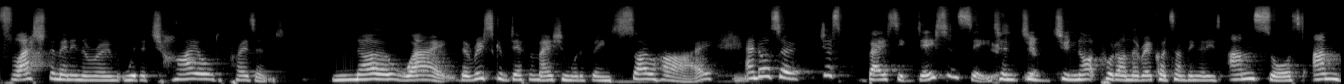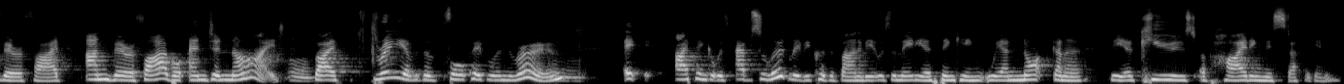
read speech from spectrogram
flashed the men in the room with a child present. No way. The risk of defamation would have been so high. And also just basic decency Yes, to, to, yeah. to not put on the record something that is unsourced, unverified, unverifiable, and denied Mm. by three of the four people in the room it, I think it was absolutely because of Barnaby. It was the media thinking we are not going to be accused of hiding this stuff again.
